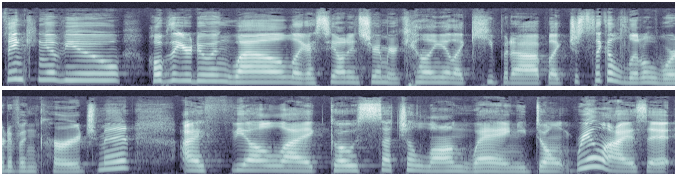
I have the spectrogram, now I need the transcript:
thinking of you, hope that you're doing well. Like I see on Instagram you're killing it, like keep it up. Like just like a little word of encouragement, I feel like goes such a long way and you don't realize it.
